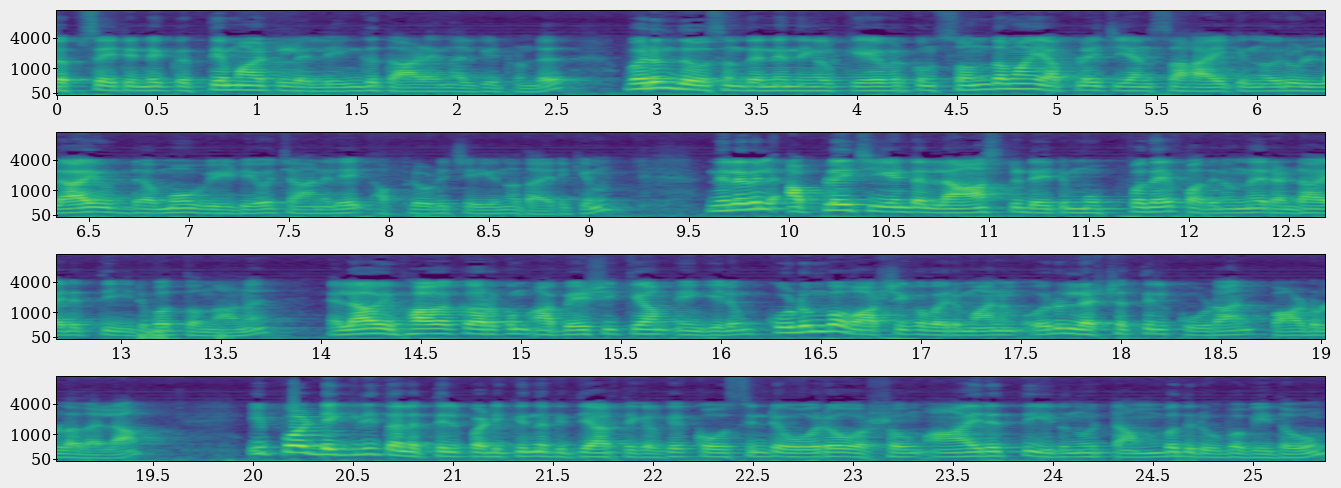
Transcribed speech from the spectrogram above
വെബ്സൈറ്റിന്റെ കൃത്യമായിട്ടുള്ള ലിങ്ക് താഴെ നൽകിയിട്ടുണ്ട്. വരും ദിവസം തന്നെ നിങ്ങൾക്ക് ഏവർക്കും സ്വന്തമായി അപ്ലൈ ചെയ്യാൻ സഹായിക്കുന്ന ഒരു ലൈവ് ഡെമോ വീഡിയോ ചാനലിൽ അപ്ലോഡ് ചെയ്യുന്നതായിരിക്കും. നിലവിൽ അപ്ലൈ ചെയ്യേണ്ട ലാസ്റ്റ് ഡേറ്റ് മുപ്പത് പതിനൊന്ന് രണ്ടായിരത്തി ഇരുപത്തൊന്നാണ്. എല്ലാ വിഭാഗക്കാർക്കും അപേക്ഷിക്കാം എങ്കിലും കുടുംബ വാർഷിക വരുമാനം ഒരു ലക്ഷത്തിൽ കൂടാൻ പാടുള്ളതല്ല. ഇപ്പോൾ ഡിഗ്രി തലത്തിൽ പഠിക്കുന്ന വിദ്യാർത്ഥികൾക്ക് കോഴ്സിന്റെ ഓരോ വർഷവും ആയിരത്തി ഇരുന്നൂറ്റമ്പത് രൂപ വീതവും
